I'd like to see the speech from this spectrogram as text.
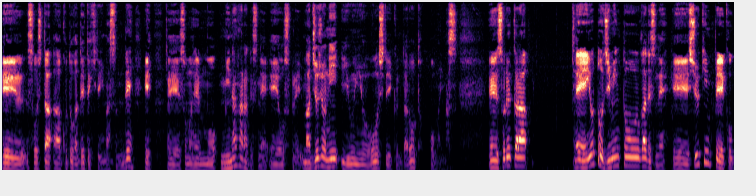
えー、そうしたことが出てきていますんで、えー、その辺も見ながらですね、えー、オスプレイ、まあ、徐々に運用をしていくんだろうと思います。えー、それからえー、与党自民党がですね、えー、習近平国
